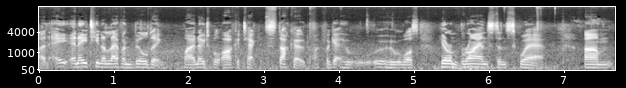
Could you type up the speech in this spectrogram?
An, an 1811 building by a notable architect, stuccoed. I forget who, who it was. Here on Bryanston Square. Um,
